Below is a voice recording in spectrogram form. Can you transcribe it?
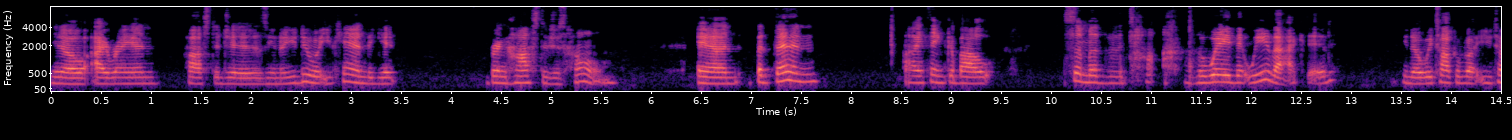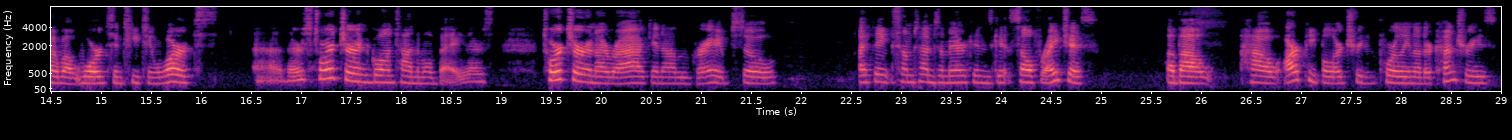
You know, Iran hostages. You know, you do what you can to get bring hostages home. And but then I think about some of the t- the way that we've acted. You know, we talk about you talk about warts and teaching warts. Uh, there's torture in Guantanamo Bay. There's torture in Iraq and Abu Ghraib. So I think sometimes Americans get self righteous about how our people are treated poorly in other countries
